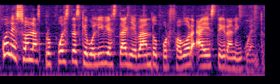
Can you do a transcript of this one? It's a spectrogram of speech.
cuáles son las propuestas que Bolivia está llevando, por favor, a este gran encuentro?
